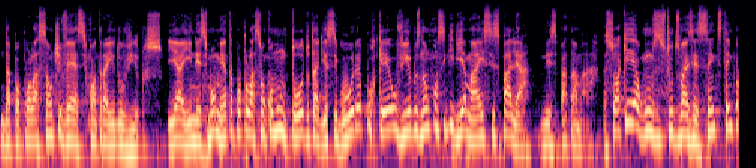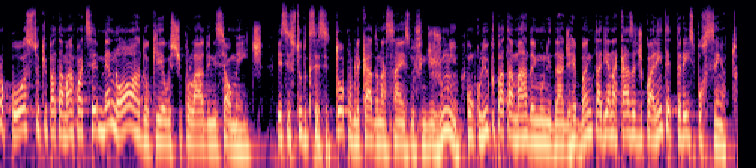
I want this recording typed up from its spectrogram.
da população tivesse tivesse contraído o vírus. E aí, nesse momento, a população como um todo estaria segura porque o vírus não conseguiria mais se espalhar nesse patamar. Só que alguns estudos mais recentes têm proposto que o patamar pode ser menor do que o estipulado inicialmente. Esse estudo que você citou, publicado na Science no fim de junho, concluiu que o patamar da imunidade rebanho estaria na casa de 43%.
